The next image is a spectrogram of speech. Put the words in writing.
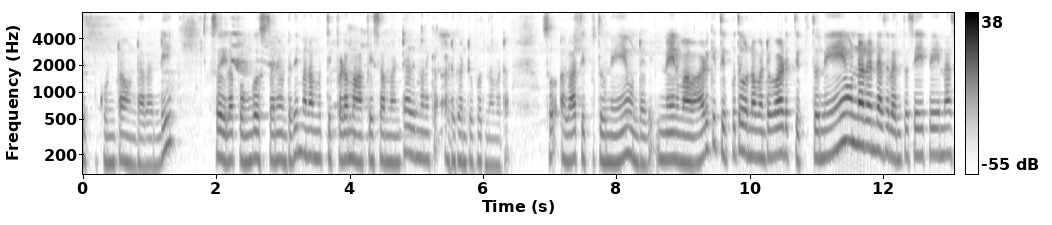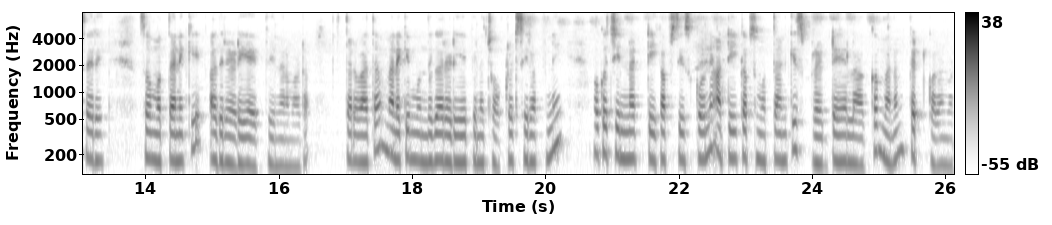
తిప్పుకుంటూ ఉండాలండి. సో ఇలా పొంగు వస్తూనే ఉంటుంది. మనం తిప్పడం ఆపేసామంటే అది మనకి అడుగంటుకుపోతుంది అనమాట సో అలా తిప్పుతూనే ఉండాలి. నేను మా వాడికి తిప్పుతూ ఉండమంటే వాడు తిప్పుతూనే ఉన్నాడండి అసలు ఎంతసేపు అయినా సరే. సో మొత్తానికి అది రెడీ అయిపోయింది అనమాట తర్వాత మనకి ముందుగా రెడీ అయిపోయిన చాక్లెట్ సిరప్ని ఒక చిన్న టీ కప్స్ తీసుకొని ఆ టీ కప్స్ మొత్తానికి స్ప్రెడ్ అయ్యేలాగా మనం పెట్టుకోవాలన్నమాట.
